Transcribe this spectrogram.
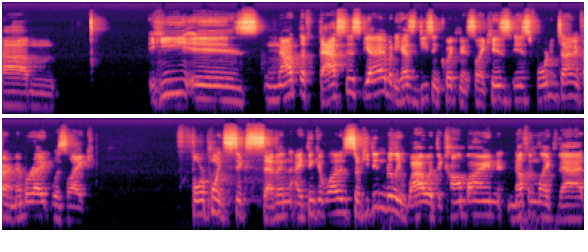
um, he is not the fastest guy, but he has decent quickness. Like his his forty time, if I remember right, was like 4.67 i think it was. So he didn't really wow at the combine nothing like that.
